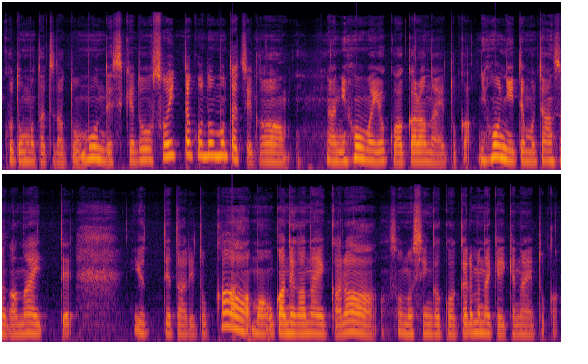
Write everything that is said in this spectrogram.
子どもたちだと思うんですけどそういった子どもたちが日本はよくわからないとか日本にいてもチャンスがないって言ってたりとか、まあ、お金がないからその進学を諦めなきゃいけないとか。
